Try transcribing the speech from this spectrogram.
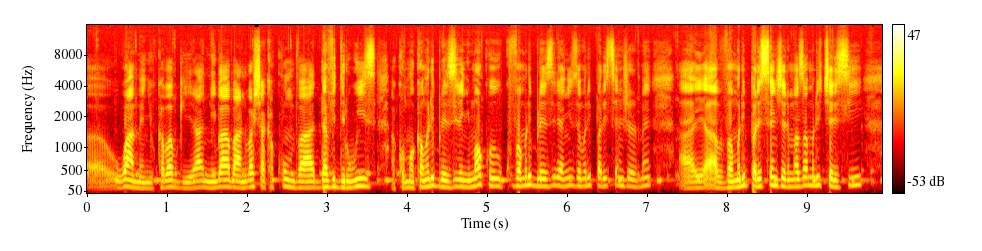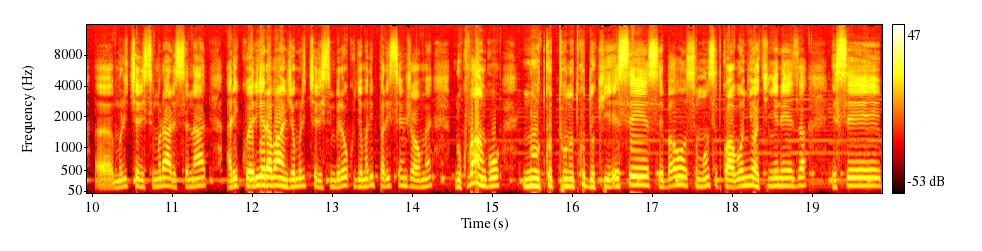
eh, wamenya ukababwira. Niba abantu bashaka kumva David Luiz akomoka muri Brazil nyuma yo ku- kuva muri Brazil yanyuze muri Paris Saint-Germain eh, ava muri Paris Saint-Germain aza muri Chelsea eh, muri Chelsea muri Arsenal. Ariko yari yarabanje muri Chelsea mbere yo kujya muri Paris Saint-Germain. Ni ukuvuga ngo ni utwo tuntu tw'uduki ese Seba hose umunsi twabonye wakinye neza? Ese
